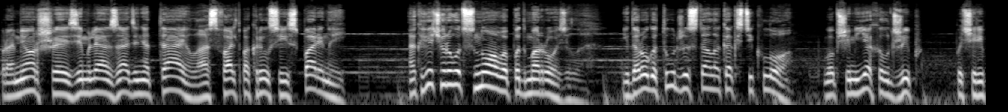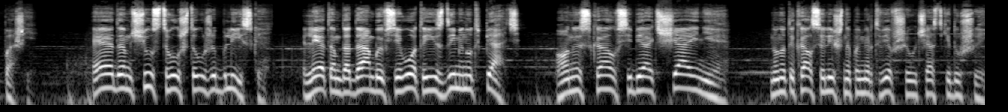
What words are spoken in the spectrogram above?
Промерзшая земля за день оттаяла, асфальт покрылся испариной, а к вечеру вот снова подморозило, и дорога тут же стала как стекло. В общем, ехал джип по черепашьи. Эдам чувствовал, что уже близко. Летом до дамбы всего-то езды минут пять. Он искал в себе отчаяние, но натыкался лишь на помертвевшие участки души.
